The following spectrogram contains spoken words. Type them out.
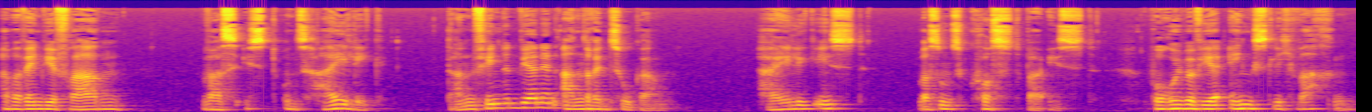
Aber wenn wir fragen, was ist uns heilig, dann finden wir einen anderen Zugang. Heilig ist, was uns kostbar ist, worüber wir ängstlich wachen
